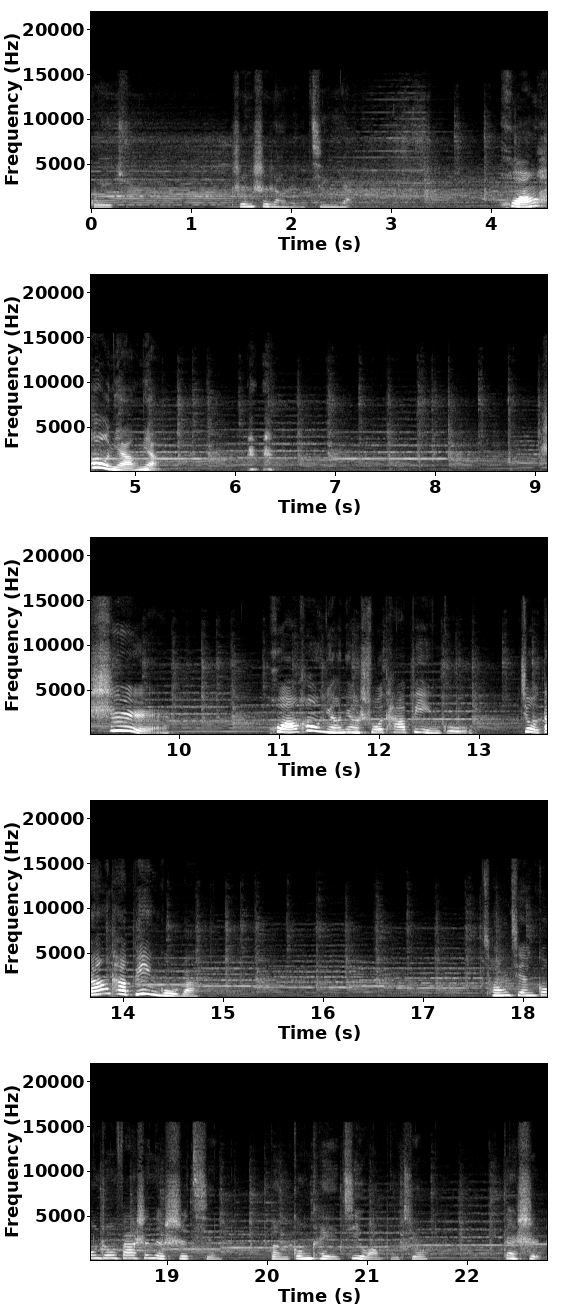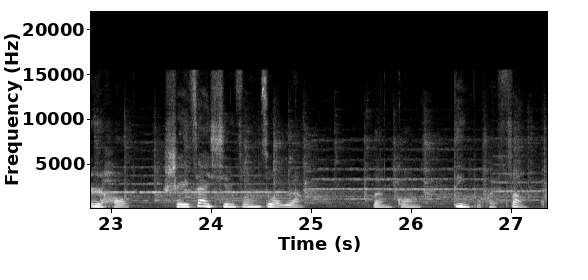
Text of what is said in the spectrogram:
规矩，真是让人惊讶。皇后娘娘，是皇后娘娘说她病故，就当她病故吧。从前宫中发生的事情，本宫可以既往不咎，但是日后谁再兴风作浪，本宫定不会放过。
